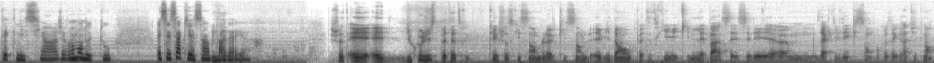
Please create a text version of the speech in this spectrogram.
techniciens, j'ai vraiment Mhm. de tout. Et c'est ça qui est sympa Mhm. d'ailleurs. Et du coup, juste peut-être quelque chose qui semble, qui semble évident ou peut-être qui, qui ne l'est pas, c'est c'est des, euh, des activités qui sont proposées gratuitement.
